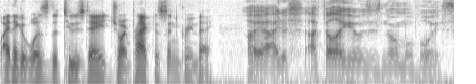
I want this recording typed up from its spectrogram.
I think it was the Tuesday joint practice in Green Bay. Oh yeah, I just I felt like it was his normal voice.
